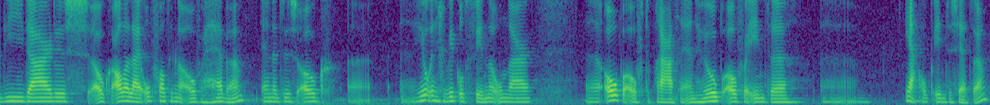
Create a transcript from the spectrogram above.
die daar dus ook allerlei opvattingen over hebben. En het dus ook uh, heel ingewikkeld vinden om daar uh, open over te praten en hulp over in te, ja, op in te zetten.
